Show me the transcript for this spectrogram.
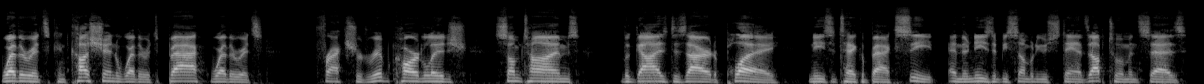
whether it's concussion, whether it's back, whether it's fractured rib cartilage, sometimes the guy's desire to play needs to take a back seat, and there needs to be somebody who stands up to him and says,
